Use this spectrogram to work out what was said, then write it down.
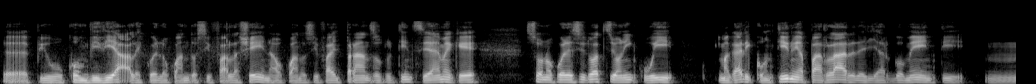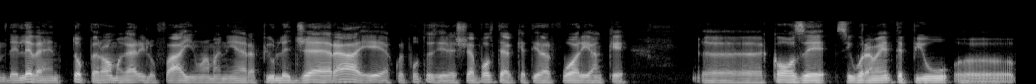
eh, più conviviale, quello quando si fa la cena o quando si fa il pranzo tutti insieme, che sono quelle situazioni in cui magari continui a parlare degli argomenti mh, dell'evento, però magari lo fai in una maniera più leggera e a quel punto si riesce a volte anche a tirar fuori anche eh, cose sicuramente più eh,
